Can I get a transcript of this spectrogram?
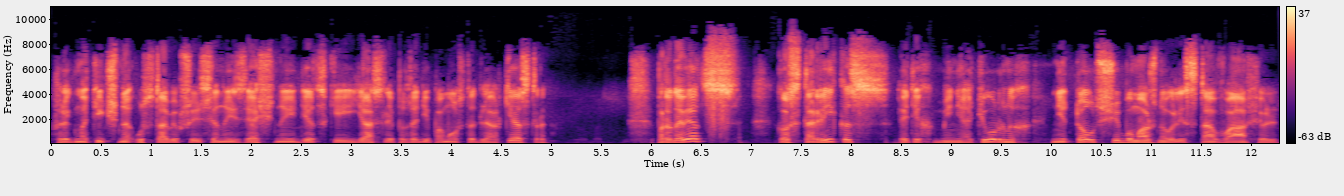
флегматично уставившиеся на изящные детские ясли позади помоста для оркестра, продавец Коста-Рикас, этих миниатюрных, не толще бумажного листа вафель.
